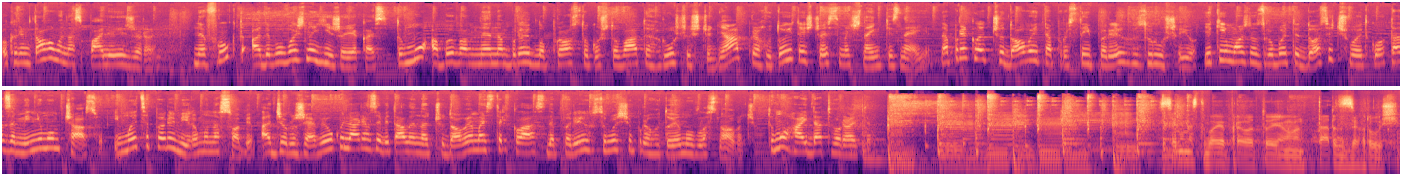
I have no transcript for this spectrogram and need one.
Окрім того, вона спалює жири. Не фрукт, а дивовижна їжа якась. Тому, аби вам не набридло просто куштувати грушу щодня, приготуйте щось смачненьке з неї. Наприклад, чудовий та простий пиріг з грушею, який можна зробити досить швидко та за мінімум часу. І ми це перевіримо на собі. Адже рожеві окуляри завітали на чудовий майстер-клас, де пиріг з груші приготуємо власноруч. Тому гайда творити. Сьогодні ми з тобою приготуємо тарт з груші.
